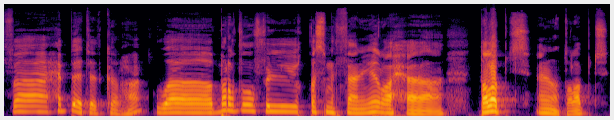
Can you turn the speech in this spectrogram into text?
فحبيت أذكرها. وبرضو في القسم الثاني راح طلبت أنا طلبت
